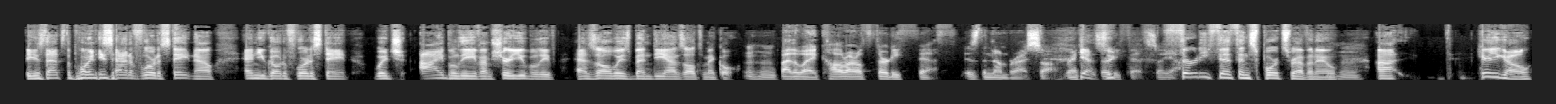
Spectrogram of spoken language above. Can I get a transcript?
because that's the point he's at at Florida State now. And you go to Florida State, which I believe, I'm sure you believe, has always been Deion's ultimate goal. Mhm. By the way, Colorado 35th is the number I saw. Ranked Yeah, 35th. So yeah. 35th in sports revenue. Mhm. Here you go.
